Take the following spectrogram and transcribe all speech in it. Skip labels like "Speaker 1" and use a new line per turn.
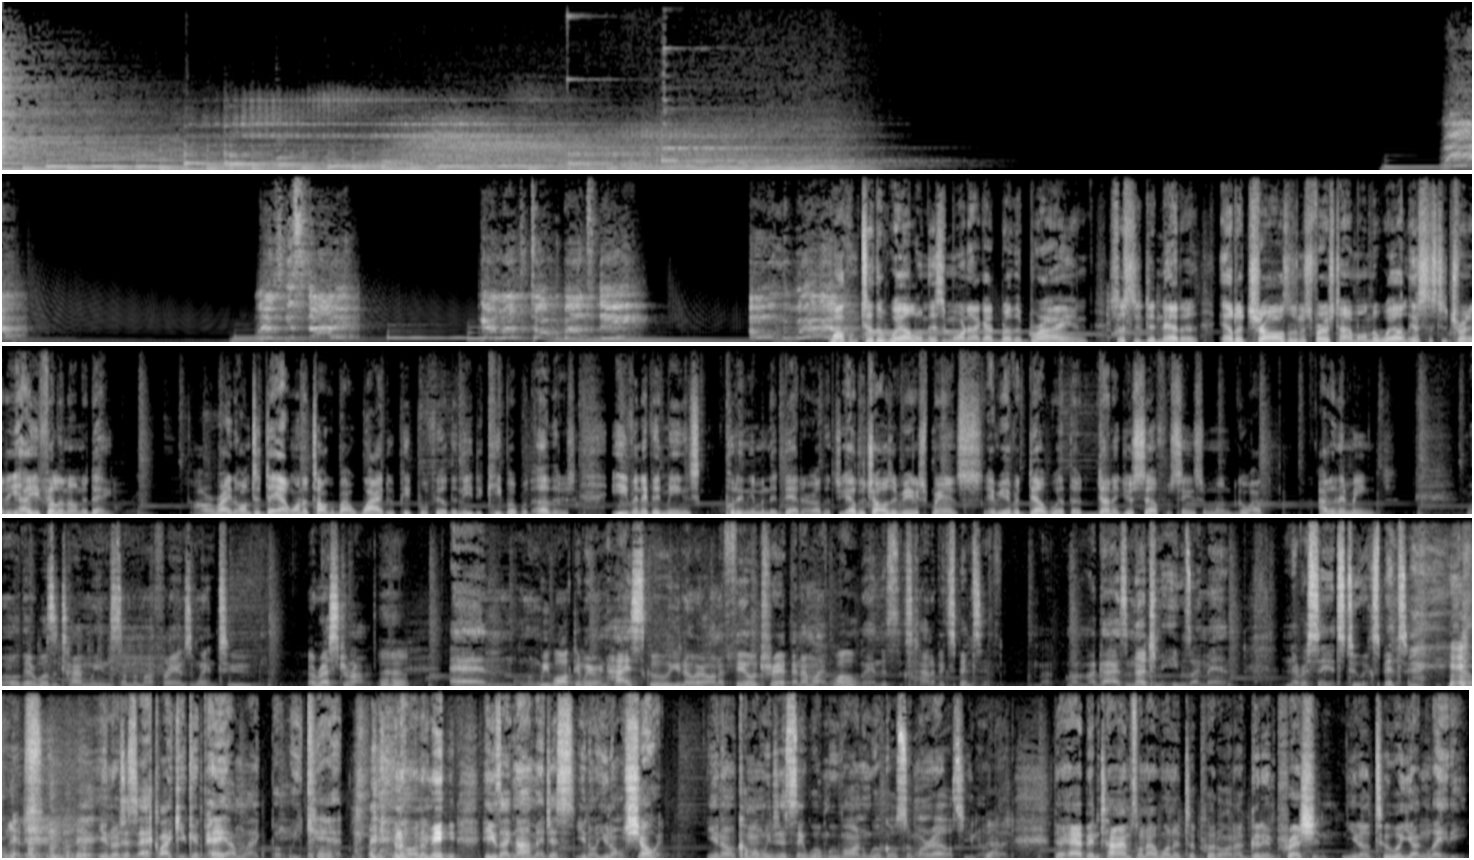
Well,
Welcome to the well on this morning. I got brother Brian, sister Danetta, Elder Charles on his first time on the well, and sister Trinity. How you feeling on the day? All right, on today I want to talk about why do people feel the need to keep up with others, even if it means putting them in the debt or others. Elder Charles, have you experienced, have you ever dealt with or done it yourself or seen someone go out out of their means?
Well, there was a time when some of my friends went to a restaurant.
Uh-huh.
And when we walked in, we were in high school, you know, we are on a field trip, and I'm like, whoa, man, this looks kind of expensive. One of my guys nudged me. He was like, man, never say it's too expensive. You know, just, you know, just act like you can pay. I'm like, but we can't. You know what I mean? He's like, nah, man, just, you know, you don't show it. You know, come on, we just say we'll move on and we'll go somewhere else, you know.
Gotcha.
But there have been times when I wanted to put on a good impression, you know, to a young lady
